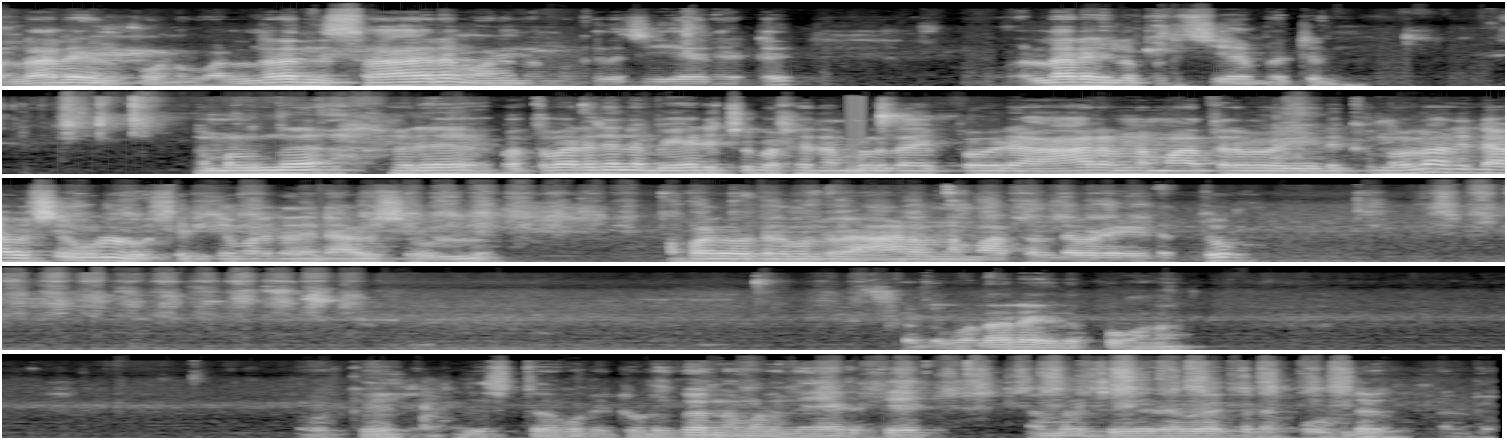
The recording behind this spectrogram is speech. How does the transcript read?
വളരെ എളുപ്പമാണ്. വളരെ നിസ്സാരമാണ് നമുക്കിത് ചെയ്യാനായിട്ട്. വളരെ എളുപ്പത്തിൽ ചെയ്യാൻ പറ്റും. നമ്മളിന്ന് ഒരു പത്ത് പതിനഞ്ചെണ്ണം മേടിച്ചു പക്ഷേ നമ്മളിതാ ഇപ്പോൾ ഒരു ആറെണ്ണം മാത്രമേ എടുക്കുന്നുള്ളൂ. അതിന്റെ ആവശ്യമുള്ളൂ ശരിക്കും പറഞ്ഞാൽ അതിന്റെ ആവശ്യമുള്ളൂ അപ്പോൾ അതുകൊണ്ട് നമ്മളൊരു ആറെണ്ണം മാത്രം ഇവിടെ എടുത്തു. അത് വളരെ എളുപ്പമാണ്. ഓക്കെ ജസ്റ്റ് അങ്ങോട്ട് ഇട്ട് കൊടുക്കുക നമ്മൾ നേരത്തെ നമ്മൾ ചെയ്ത അവിടെ കിടപ്പുണ്ട്. കണ്ടു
